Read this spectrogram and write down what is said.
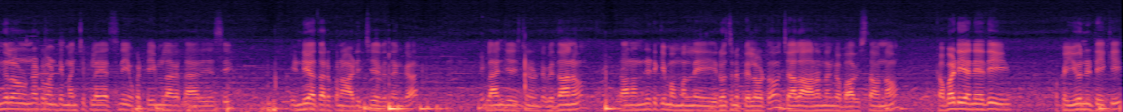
ఇందులో ఉన్నటువంటి మంచి ప్లేయర్స్ని ఒక టీం లాగా తయారు చేసి ఇండియా తరపున ఆడించే విధంగా ప్లాన్ చేసినటువంటి విధానం దానన్నిటికీ మమ్మల్ని ఈ రోజున పిలవటం చాలా ఆనందంగా భావిస్తూ ఉన్నాం. కబడ్డీ అనేది ఒక యూనిటీకి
